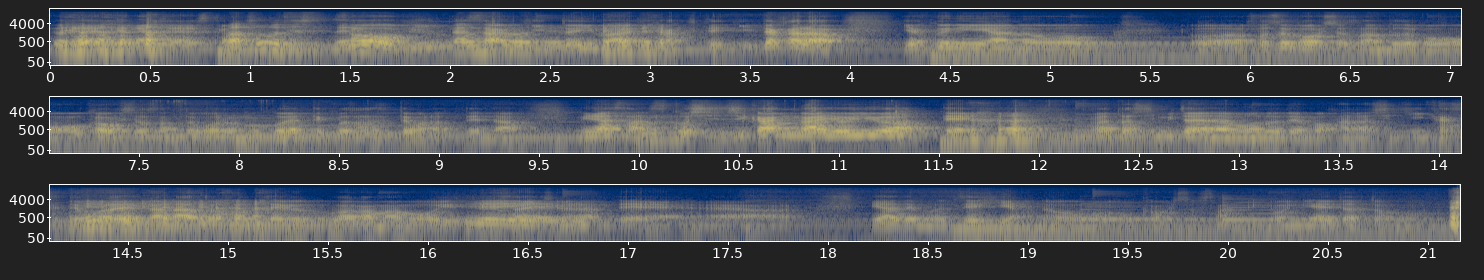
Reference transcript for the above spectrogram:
狙ってないじゃないですか。まあそうですね。そう皆さんきっと今比較的だから逆にあの細川秘書さんとこ岡尾秘書さんのところもこうやって来させてもらってるのは皆さん少し時間が余裕あって 私みたいなものでも話聞かせてもらえるかなと思って わがままを言ってる最中なんで。いやでもぜひあの岡本さんにお似合いだと思うんで。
